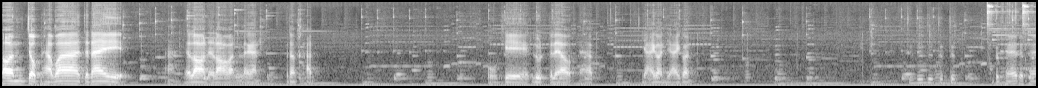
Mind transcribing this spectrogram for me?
ตอนจบนะครับว่าจะได้เดี๋ยวรอเดี๋ยวรอก่อนแล้วกันไม่ต้องคัด โอเคหลุดไปแล้วนะครับ ย้ายก่อนย้ายก่อนตึ๊บตึ๊บตึ๊บตึ๊บตึ๊บเดี๋ยวแพ้เดี๋ยวแพ้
